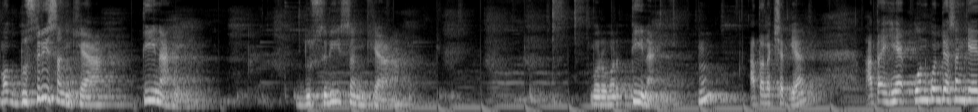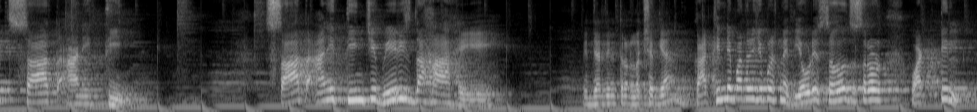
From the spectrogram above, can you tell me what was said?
मग दुसरी संख्या तीन आहे. दुसरी संख्या बरोबर तीन आहे. आता लक्षात घ्या. आता ह्या कोणकोणत्या संख्या आहेत? सात आणि तीन. सात आणि तीनची बेरीज दहा आहे. विद्यार्थी मित्रांनो लक्षात घ्या. काठिण्य पातळीचे प्रश्न आहेत. एवढे सहज सरळ वाटतील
